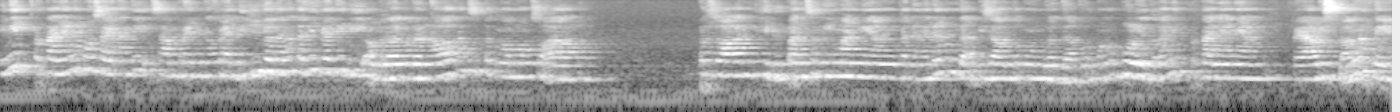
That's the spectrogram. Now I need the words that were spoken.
Ini pertanyaannya mau saya nanti samperin ke Ferdi juga karena tadi Ferdi di obrolan-obrolan awal kan sempat ngomong soal persoalan kehidupan seniman yang kadang-kadang nggak bisa untuk membuat dapur pengepul gitu kan. Ini pertanyaan yang realis banget nih.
